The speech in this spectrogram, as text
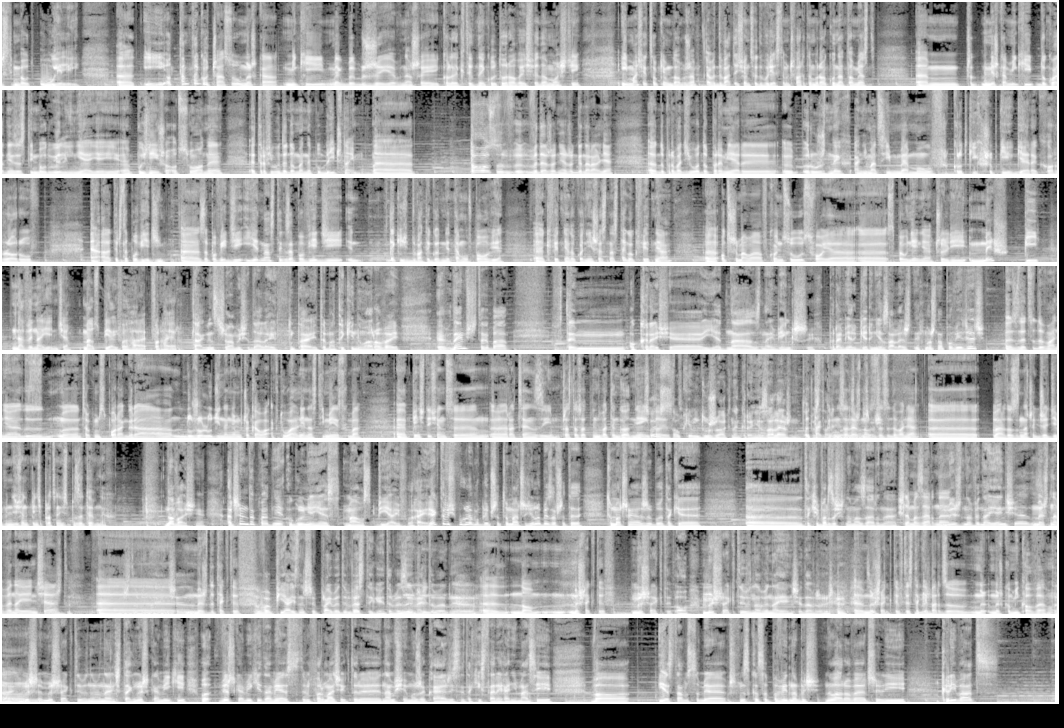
Steamboat Willie. E, I od tamtego czasu myszka Mickey jakby żyje w naszej kolektywnej kulturowej świadomości i ma się całkiem dobrze. W 2024 roku natomiast przed- myszka Mickey dokładnie ze Steamboat Willie, nie jej e, późniejsze odsłony, trafiły do domeny publicznej. E, wydarzenie, że generalnie e, doprowadziło do premiery e, różnych animacji, memów, krótkich, szybkich gierek, horrorów, e, ale też zapowiedzi. Zapowiedzi, jedna z tych zapowiedzi jakieś dwa tygodnie temu, w połowie kwietnia, dokładniej 16 kwietnia, otrzymała w końcu swoje spełnienie, czyli mysz Pi na wynajęcie. Mouse Pi for hire. Tak, więc trzymamy się dalej tej tematyki noirowej. E, Wydaje mi się, że to chyba w tym okresie jedna z największych premier gier niezależnych, można powiedzieć. Zdecydowanie. Całkiem spora gra. Dużo ludzi na nią czekało. Aktualnie na Steamie jest chyba e, 5000 e, recenzji przez te ostatnie dwa tygodnie. Co I to jest, jest całkiem dużo jak na grę niezależną. To tak, grę niezależną, zdecydowanie. E, warto zaznaczyć, że 95% jest No właśnie. A czym dokładnie ogólnie jest Mouse PI for Hire? Jak to byście w ogóle mogli przetłumaczyć? Ja lubię zawsze te tłumaczenia, że były takie e, takie bardzo ślamazarne. Ślamazarne. Mysz na wynajęcie? Mysz na wynajęcie. Mysz do- e, mysz do wynajęcia. mysz detektyw. No, PI znaczy Private Investigator, rozumiemy jak to ładnie. E, no, myszektyw. Myszektyw. O, myszektyw na wynajęcie, dobrze. E, myszektyw. To jest takie bardzo my, myszkomikowe. Tak, E, mysz, myszektyw na wynajęcie. Tak, myszka Miki, bo myszka Miki tam jest w tym formacie, który nam się może kojarzyć z tych takich starych animacji, bo jest tam w sumie wszystko, co powinno być noirowe, czyli klimat,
